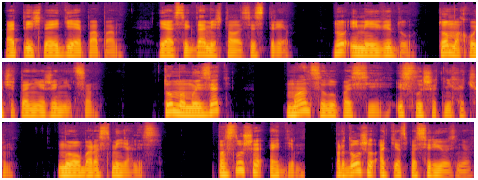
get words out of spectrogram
«Отличная идея, папа. Я всегда мечтал о сестре. Но имею в виду, Тома хочет на ней жениться». Тома мой зять? Манцы лупаси, и слышать не хочу. Мы оба рассмеялись. Послушай, Эдди, продолжил отец посерьезнее.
